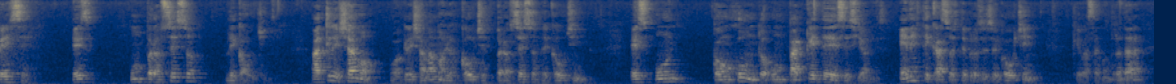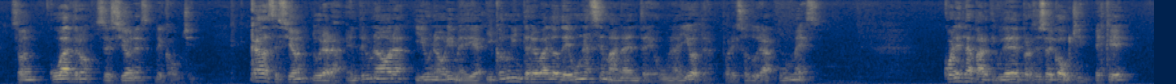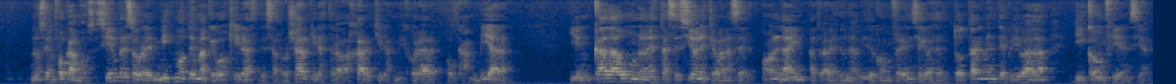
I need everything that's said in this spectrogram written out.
PC. Es un proceso de coaching. ¿A qué le llamo o a qué le llamamos los coaches procesos de coaching? Es un conjunto, un paquete de sesiones. En este caso, este proceso de coaching que vas a contratar son cuatro sesiones de coaching. Cada sesión durará entre una hora y una hora y media y con un intervalo de una semana entre una y otra. Por eso dura un mes. ¿Cuál es la particularidad del proceso de coaching? Es que nos enfocamos siempre sobre el mismo tema que vos quieras desarrollar, quieras trabajar, quieras mejorar o cambiar. Y en cada una de estas sesiones que van a ser online a través de una videoconferencia que va a ser totalmente privada y confidencial.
